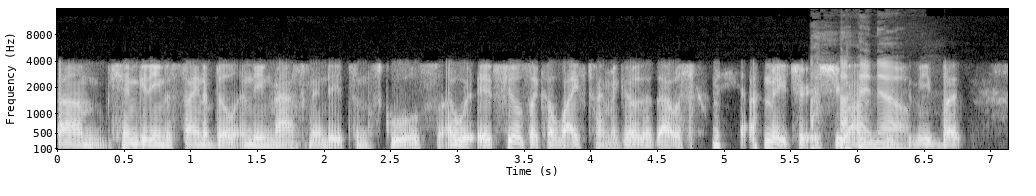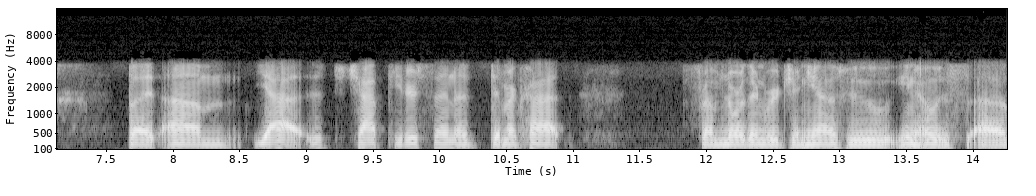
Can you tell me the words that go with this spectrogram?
um, him getting to sign a bill ending mask mandates in schools. It feels like a lifetime ago that that was a major issue I know. to me, but but um, yeah, Chap Petersen, a Democrat from Northern Virginia, who you know is uh,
